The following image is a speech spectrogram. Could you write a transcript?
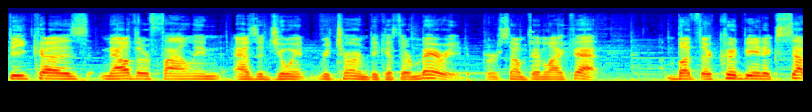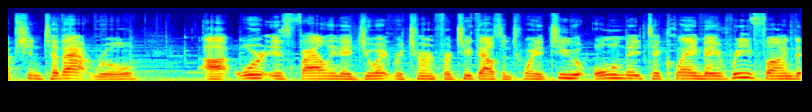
because now they're filing as a joint return because they're married or something like that. But there could be an exception to that rule uh, or is filing a joint return for 2022 only to claim a refund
